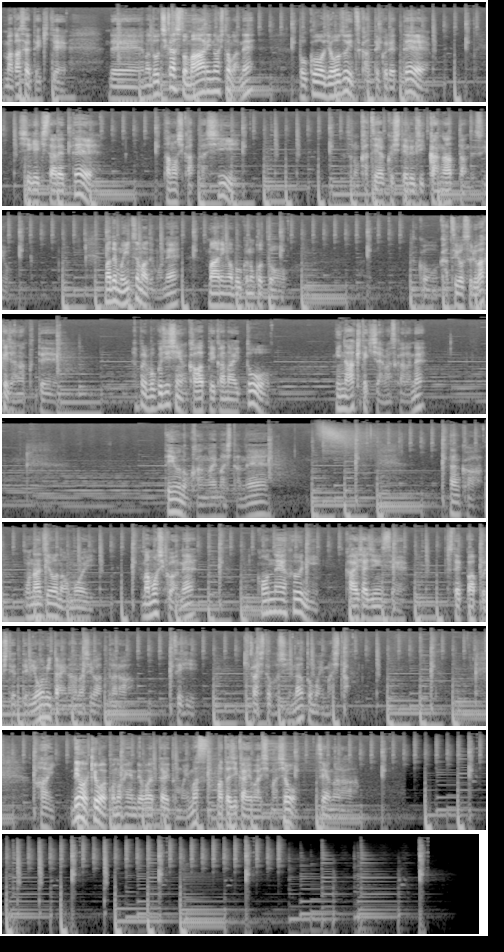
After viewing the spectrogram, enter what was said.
任せてきてで、まあ、どっちかというと周りの人がね僕を上手に使ってくれて刺激されて楽しかったしその活躍してる実感があったんですよ。まあでもいつまでもね周りが僕のことをこう活用するわけじゃなくてやっぱり僕自身が変わっていかないとみんな飽きてきちゃいますからね。っていうのを考えましたね。なんか同じような思い、まあ、もしくはねこんな風に会社人生ステップアップしてってるよみたいな話があったら是非聞かせてほしいなと思いました。はい。では今日はこの辺で終わりたいと思います。また次回お会いしましょう。さようなら。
